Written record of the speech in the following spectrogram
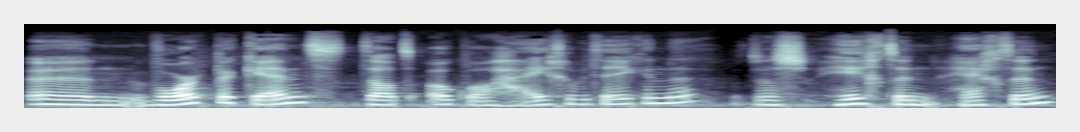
een woord bekend dat ook wel hijgen betekende. Dat was hichten, hechten.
